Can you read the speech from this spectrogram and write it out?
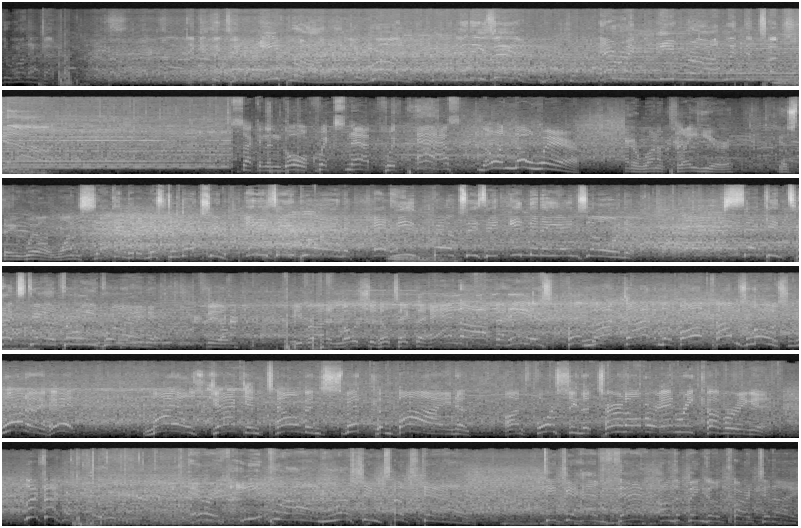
the running back. They give it to Ebron on the run, and he's in. Eric Ebron with the touchdown. Second and goal, quick snap, quick pass, going nowhere. Try to run a play here. Yes, they will. One second, little misdirection. It is Ebron, and he bounces it into the end zone. Second touchdown for Ebron. Field. Ebron in motion. He'll take the handoff, and he is knocked out, and the ball comes loose. What a hit! Myles Jack and Telvin Smith combine on forcing the turnover and recovering it. Eric Ebron rushing touchdown. Did you have that on the bingo card tonight?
